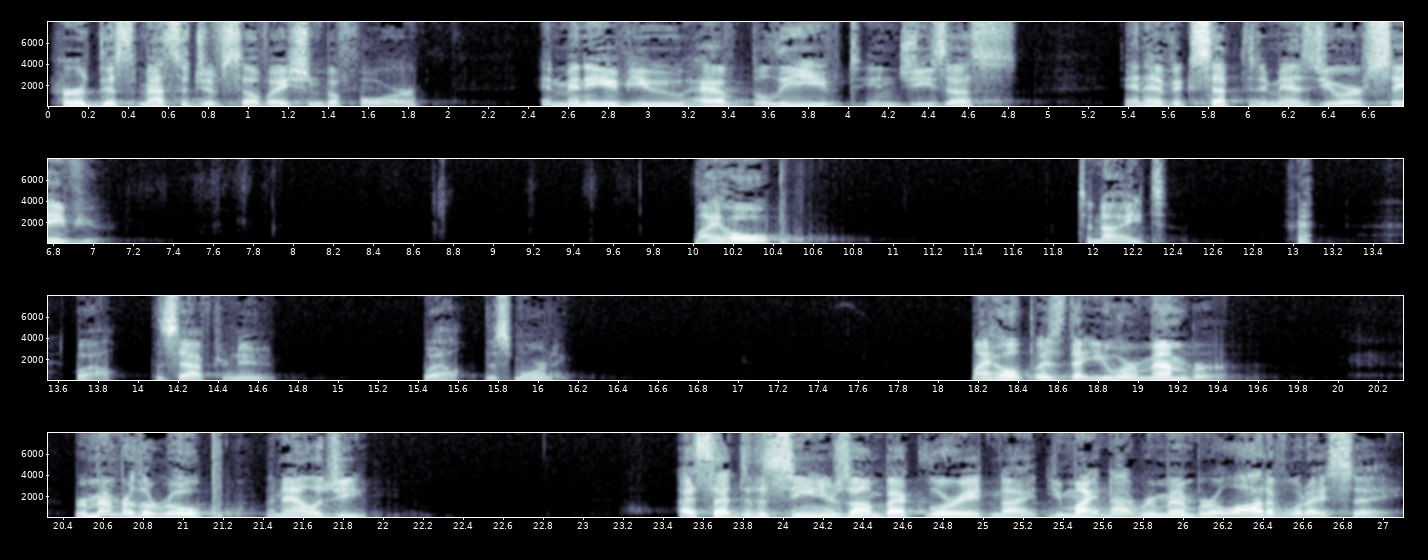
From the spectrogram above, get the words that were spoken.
heard this message of salvation before, and many of you have believed in Jesus and have accepted him as your Savior. My hope tonight, well, this afternoon, well, this morning, my hope is that you remember Remember the rope analogy? I said to the seniors on baccalaureate night, you might not remember a lot of what I say,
